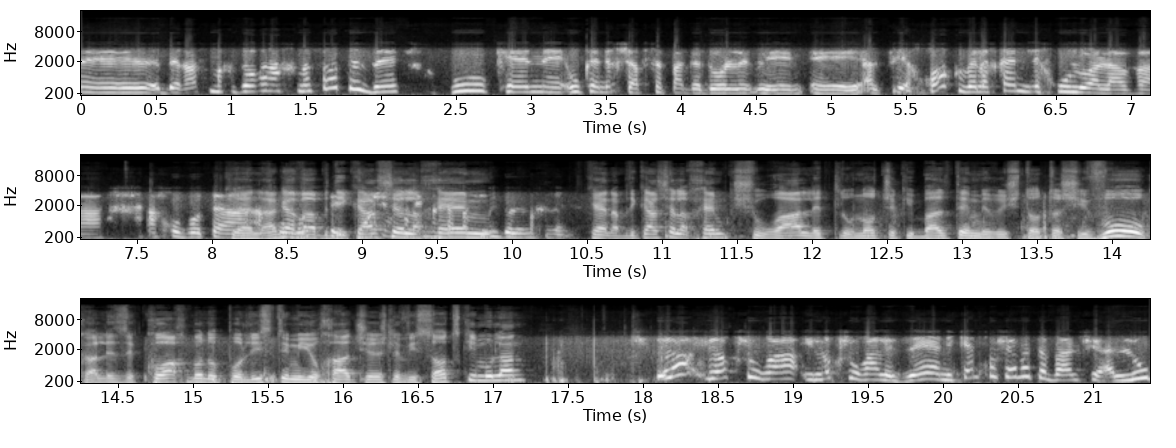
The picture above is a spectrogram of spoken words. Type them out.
אה, ברף מחזור ההכנסות הזה, הוא כן, אה, הוא כן נחשב ספק גדול על פי החוק, ולכן יחולו עליו החובות. כן, החובות אגב, הבדיקה שלכם, כן, הבדיקה שלכם קשורה לתלונות שקיבלתם מרשתות השיווק, על איזה כוח מונופוליסטי מיוחד שיש לוויסוצקי מולן? לא, היא לא קשורה, היא לא קשורה לזה. אני כן חושבת אבל שעלו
